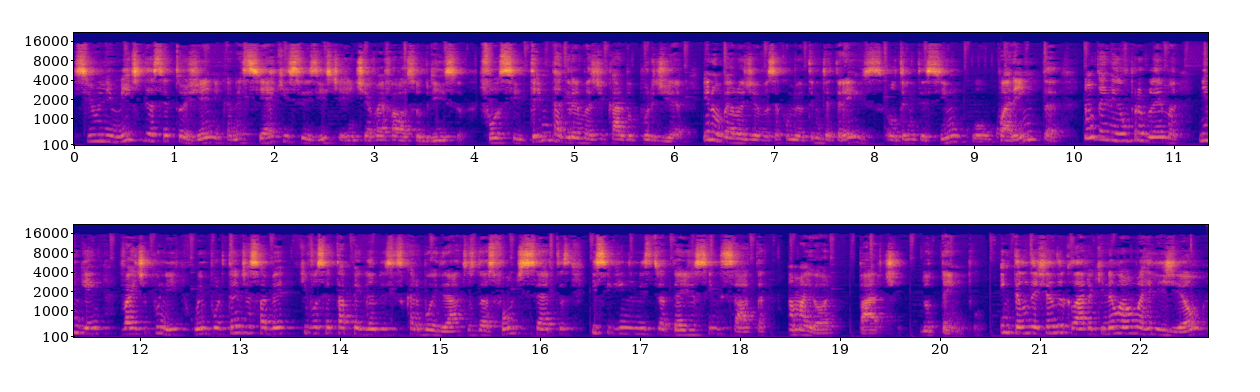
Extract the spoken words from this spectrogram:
se o limite da cetogênica, né, se é que isso existe, a gente já vai falar sobre isso, fosse 30 gramas de carbo por dia, e num belo dia você comeu 33, ou 35, ou 40, não tem nenhum problema, ninguém vai te punir. O importante é saber que você está pegando esses carboidratos das fontes certas e seguindo uma estratégia sensata a maior parte do tempo. Então, deixando claro que não é uma religião,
